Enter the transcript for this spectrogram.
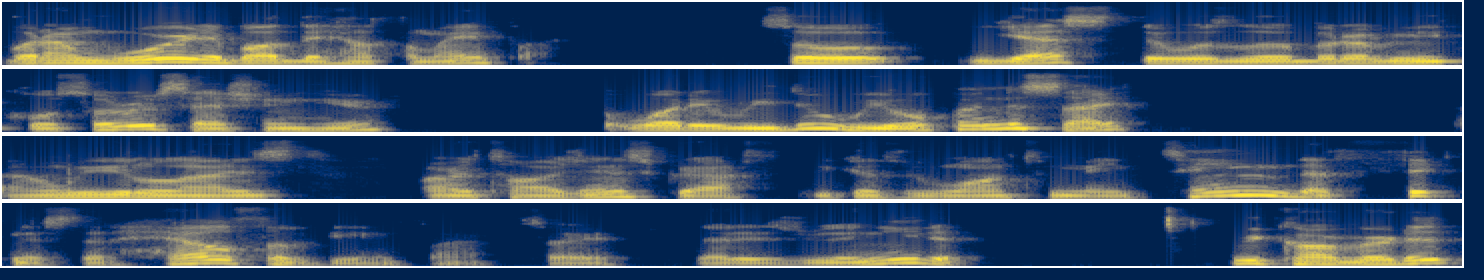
but I'm worried about the health of my implant. So yes, there was a little bit of mucosal recession here. But what did we do? We opened the site and we utilized our autogenous graft because we want to maintain that thickness, that health of the implant, sorry, that is really needed. We covered it.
